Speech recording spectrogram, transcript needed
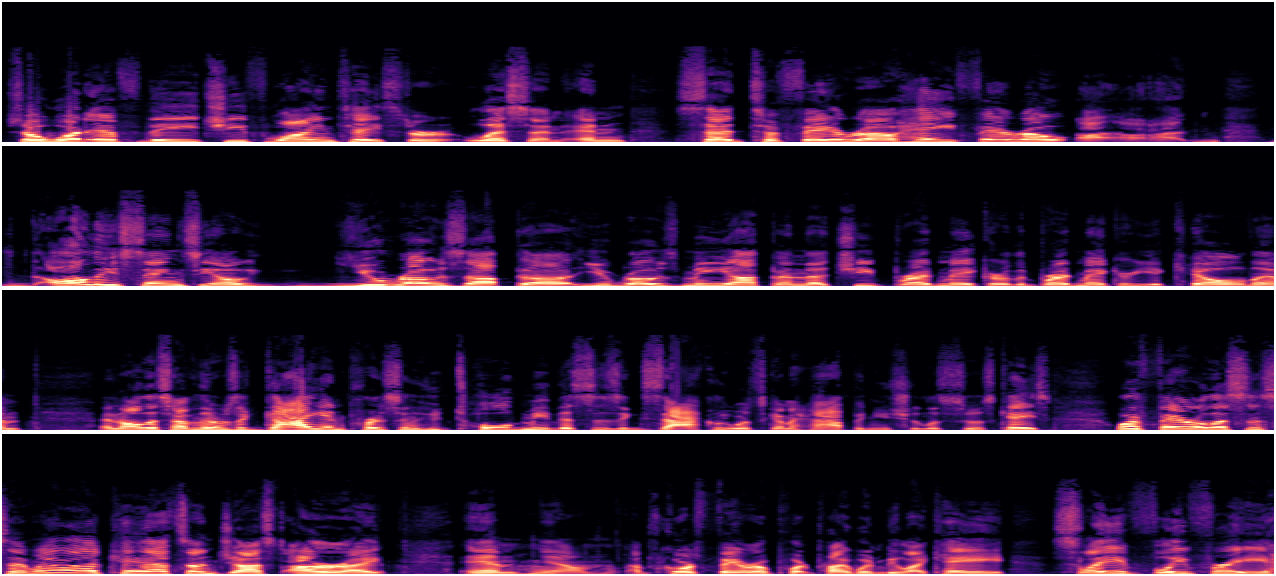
So, what if the chief wine taster listened and said to Pharaoh, Hey, Pharaoh, uh, all these things, you know, you rose up, uh, you rose me up, and the chief bread maker, the bread maker you killed, and and all this. And there was a guy in prison who told me this is exactly what's going to happen. You should listen to his case. Where Pharaoh listened and said, well, okay, that's unjust. All right. And, you know, of course, Pharaoh probably wouldn't be like, hey, slave, flee free.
